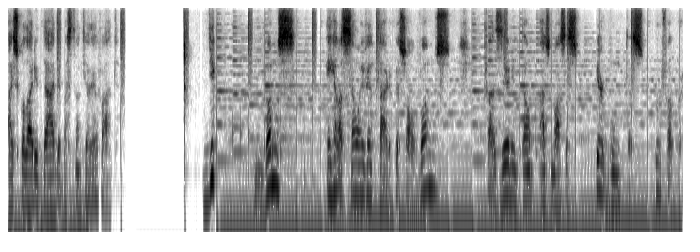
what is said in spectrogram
a escolaridade é bastante elevada. De, vamos, em relação ao inventário, pessoal, vamos fazer então as nossas perguntas, por favor.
